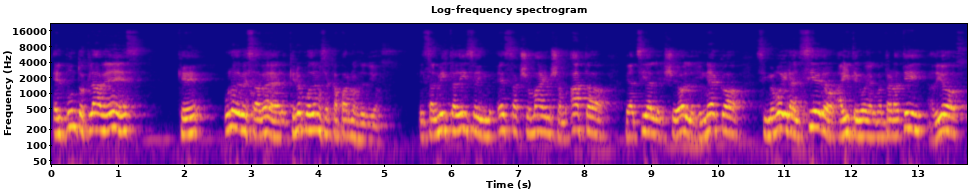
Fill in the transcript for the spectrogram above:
El punto clave es que uno debe saber que no podemos escaparnos de Dios. El salmista dice, si me voy a ir al cielo, ahí te voy a encontrar a ti, a Dios.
